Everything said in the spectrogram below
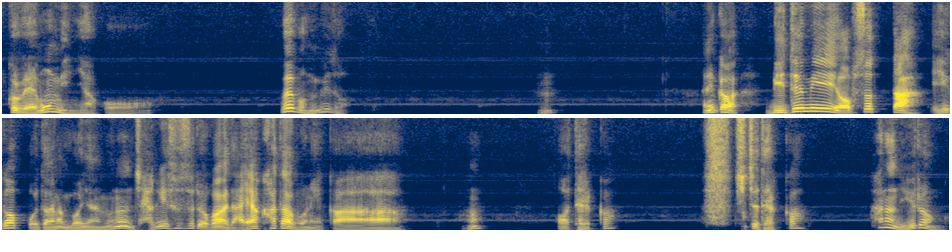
그걸 왜 못 믿냐고 왜 못 믿어? 응? 그러니까 믿음이 없었다 이것보다는 뭐냐면은 자기 스스로가 나약하다 보니까 어, 어 될까? 진짜 될까? 하는 이런 거.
